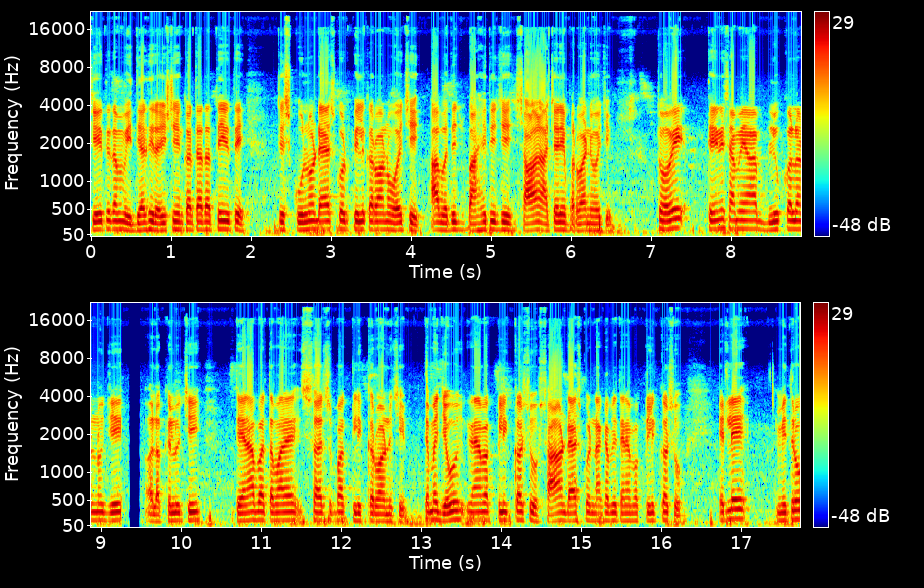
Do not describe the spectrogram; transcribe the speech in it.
જે રીતે તમે વિદ્યાર્થી રજિસ્ટ્રેશન કરતા હતા તે રીતે જે સ્કૂલનો ડેશબોર્ડ ફિલ કરવાનો હોય છે, આ બધી જ માહિતી જે શાળાના આચાર્ય ભરવાની હોય છે. તો હવે તેની સામે આ બ્લુ કલરનું જે લખેલું છે, તેના પર તમારે સર્ચ પર ક્લિક કરવાનું છે. તમે જેવું તેના પર ક્લિક કરશો, શાળાનો ડેશબોર્ડ નાખ્યા પછી તેના પર ક્લિક કરશો. એટલે મિત્રો,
